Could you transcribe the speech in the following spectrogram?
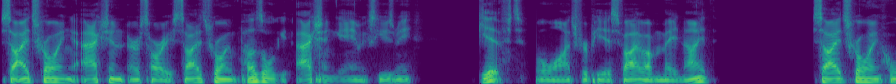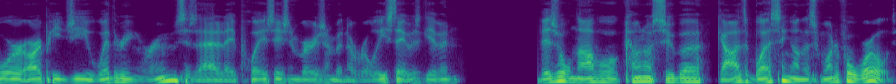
Side scrolling action, or sorry, side scrolling puzzle action game, excuse me, Gift will launch for PS5 on May 9th. Side scrolling horror RPG Withering Rooms has added a PlayStation version, but no release date was given. Visual novel Konosuba God's Blessing on This Wonderful World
